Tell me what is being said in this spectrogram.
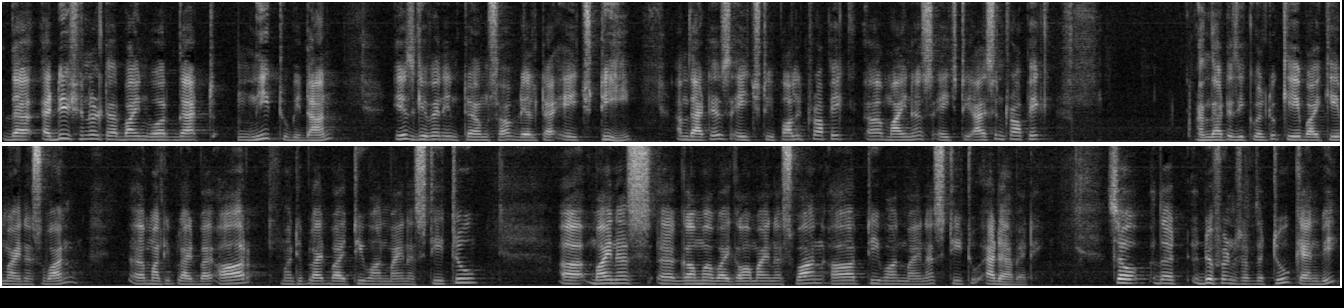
the additional turbine work that need to be done is given in terms of delta H t and that is H t polytropic uh, minus H t isentropic and that is equal to k by k minus 1 uh, multiplied by r multiplied by T 1 minus T 2 uh, minus uh, gamma by gamma minus 1 or T 1 minus T 2 adiabatic. So, the difference of the two can be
